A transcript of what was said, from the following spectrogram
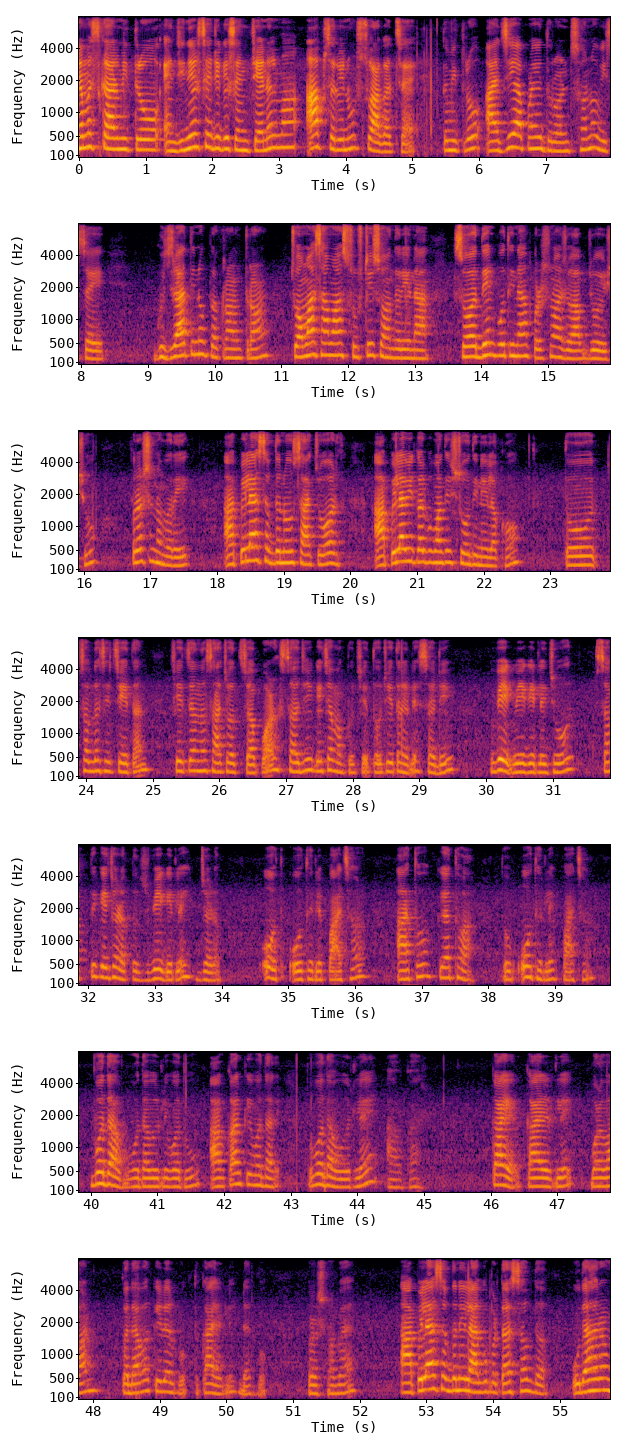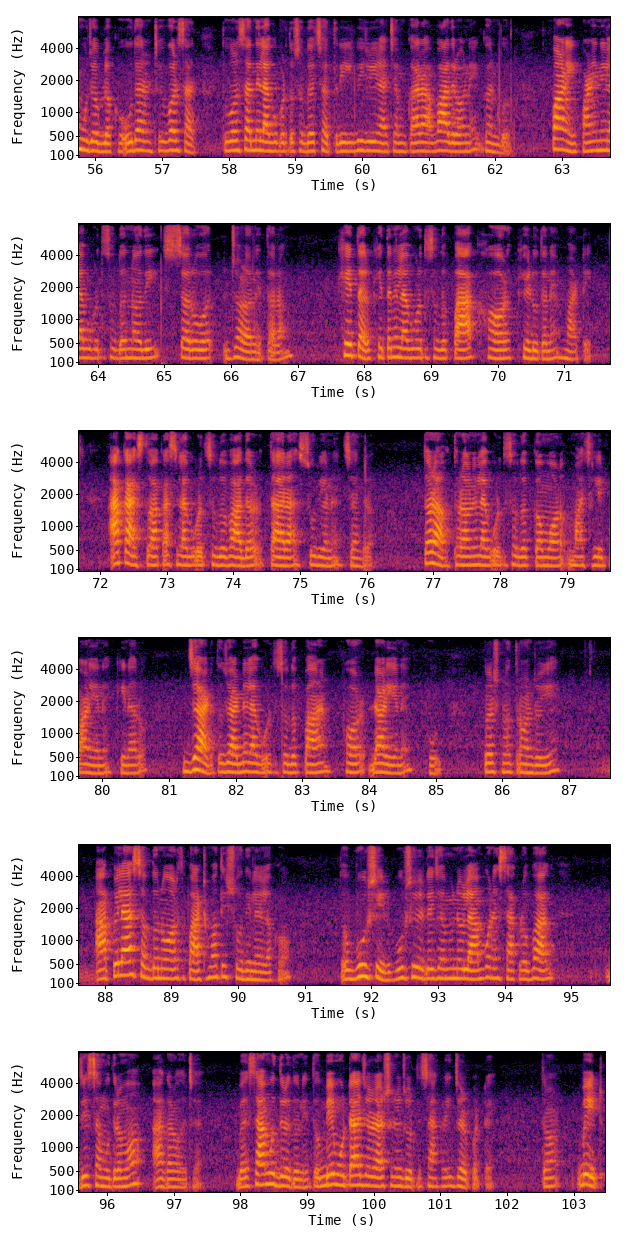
નમસ્કાર મિત્રો engineers education ચેનલમાં આપ સર્વેનું સ્વાગત છે. તો મિત્રો, આજે આપણે ધોરણ છનો વિષય, ગુજરાતીનું પ્રકરણ ત્રણ, ચોમાસામાં સૃષ્ટિ સૌંદર્યના સ્વઅધ્યયન પોથીના પ્રશ્નોના જવાબ જોઈશું. પ્રશ્ન નંબર એક, આપેલા શબ્દનો સાચો અર્થ આપેલા વિકલ્પોમાંથી શોધીને લખો. તો શબ્દ છે ચેતન. ચેતનનો સાચો અર્થ ચપળ, સજીવ કે ચમકતું છે. તો ચેતન એટલે સજીવ. વેગ વેગ એટલે જોર, શક્તિ કે ઝડપ તો વેગ એટલે ઝડપ. ઓથ ઓથ એટલે પાછળ, આથો કે અથવા તો ઓથ એટલે પાછળ. વધાવવું વધાવવું એટલે વધવું, આવકાર કે વધારે તો વધાવવું એટલે આવકાર. કાયર કાયર એટલે બળવાન, કદાવર કે ડરપોક તો કાયર એટલે ડરપોક. પ્રશ્ન બે, આપેલા શબ્દને લાગુ પડતા શબ્દ ઉદાહરણ મુજબ લખો. ઉદાહરણ છે વરસાદ. તો વરસાદને લાગુ પડતો શબ્દ છત્રી, વીજળીના ચમકારા, વાદળો અને ઘનઘોર. પાણી, પાણીને લાગુ પડતો શબ્દ નદી, સરોવર, જળ અને તરંગ. ખેતર, ખેતરને લાગુ પડતો શબ્દ પાક, હળ, ખેડૂત અને માટી. આકાશ, તો આકાશને લાગુ પડતો શબ્દ વાદળ, તારા, સૂર્ય અને ચંદ્ર. તળાવ, તળાવને લાગુ પડતો શબ્દ કમળ, માછલી, પાણી અને કિનારો. ઝાડ, તો ઝાડને લાગુ પડતો શબ્દ પાન, ફળ, ડાળી અને ફૂલ. પ્રશ્ન ત્રણ જોઈએ. આપેલા શબ્દોનો અર્થ પાઠમાંથી શોધીને લખો. તો ભૂશીર ભૂશીર એટલે જમીનનો લાંબો અને સાંકડો ભાગ જે સમુદ્રમાં આગળ હોય છે. બે સામુદ્ર ધુની તો બે મોટા જળરાશિને જોડતી સાંકડી જળપટ્ટે. ત્રણ, બેટ.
